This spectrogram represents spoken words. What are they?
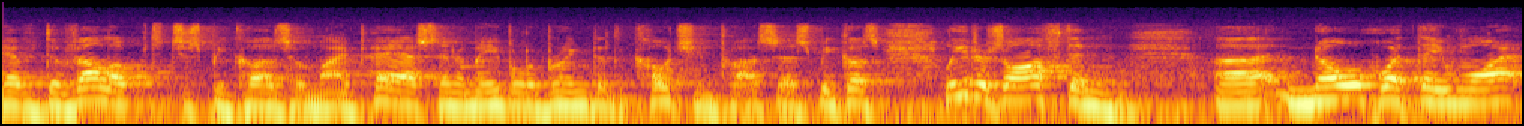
have developed just because of my past and I'm able to bring to the coaching process because leaders often uh, know what they want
